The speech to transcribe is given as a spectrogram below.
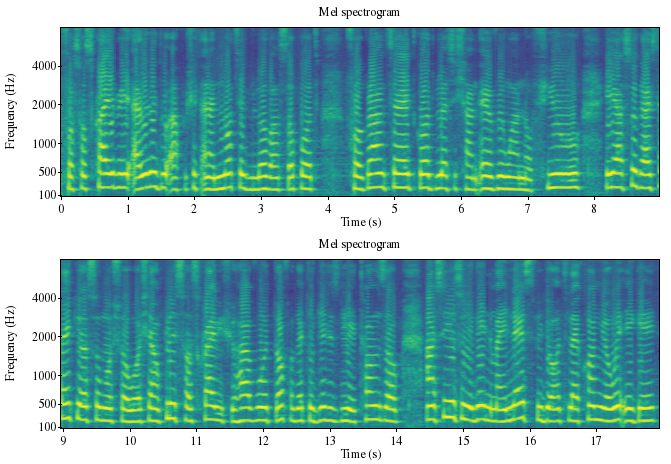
for subscribing. I really do appreciate and i do not take the love and support for granted. God bless each and every one of you. Yeah so guys thank you all so much for watching. And please subscribe if you haven't. Don't forget to give this video a thumbs up. And see you soon again in my next video. Until i come your way again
